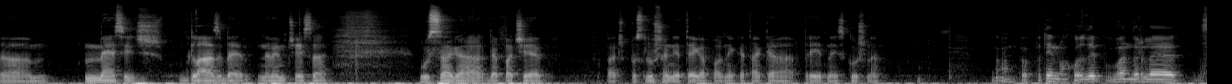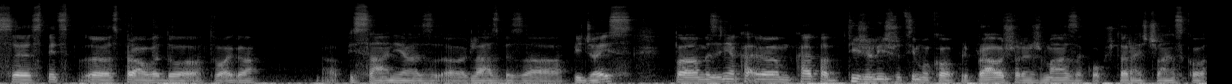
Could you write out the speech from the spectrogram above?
um, message glasbe, ne vem česa, vsega, da pač je pač poslušanje tega pa neka taka prijetna izkušnja. No, potem lahko zdaj vendarle se spet uh, spravi do tvojega uh, pisanja z, uh, glasbe za PJs. Pa me zanima, kaj, kaj pa ti želiš, recimo, ko pripraviš aranžma za 14-člansko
